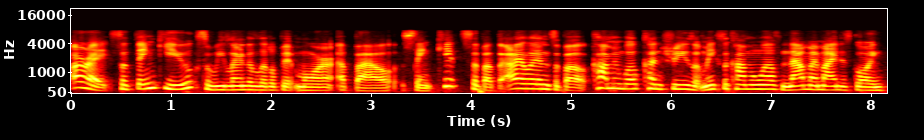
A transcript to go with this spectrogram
all right. So, thank you. So, we learned a little bit more about St. Kitts, about the islands, about Commonwealth countries, what makes a Commonwealth. Now, my mind is going,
